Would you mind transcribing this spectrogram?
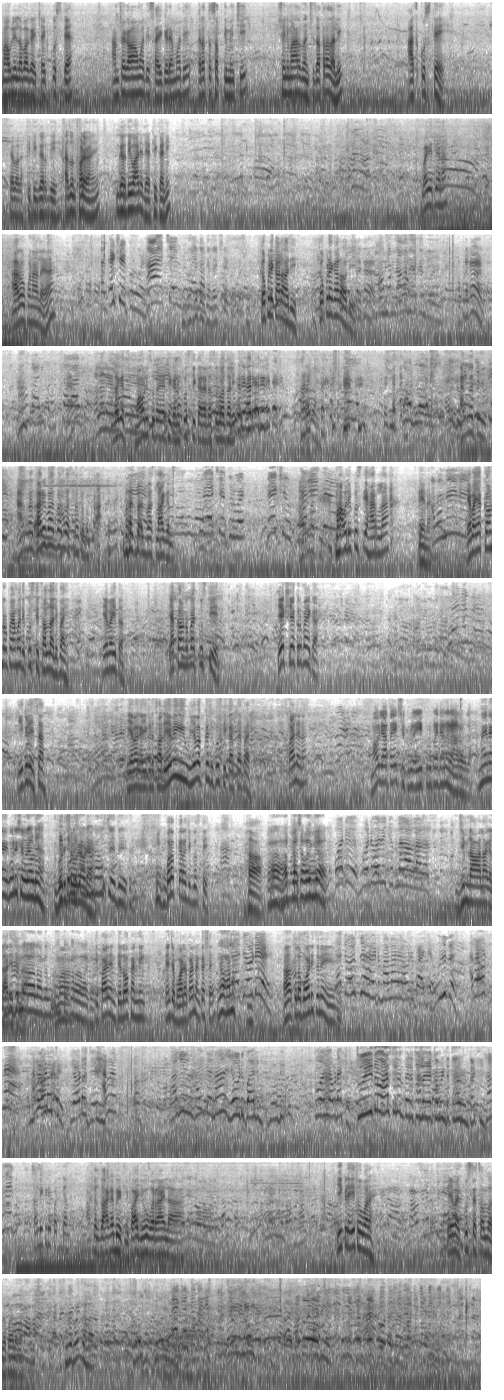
माऊलीला बघायच्या एक कुस्त्या. आमच्या गावामध्ये सायखेड्यामध्ये रथसप्तमीची शनी महाराजांची जत्रा झाली. आज कुस्ती आहे. हे बघा किती गर्दी आहे. अजून थोड्या वेळाने गर्दी वाढेल या ठिकाणी. बघितले ना? आरव पण आलाय हा? हा एकशे एक रुपये कपडे काढा आधी. कपडे काढा आधी. लगेच माऊली सुद्धा या ठिकाणी कुस्ती करायला सुरुवात झाली. अरे अरे अरे अरे. अरे. अरे बस बस बस नको नको. बस बस बस लागल. माऊली कुस्ती हारला. ना. हे बाई एकावन्न रुपयामध्ये कुस्ती चालू झाली पाहिजे हे बाई इथं. एकावन्न रुपयात कुस्ती आहे. एकशे एक रुपये का? इकडे चाल हे बघा इकडे चालू हे बघ हे बघ कशी कुस्ती करताय पाय. पाहिले ना? माऊली आता एकशे एक रुपये देणार आरवला. नाही नाही गोडी शेवऱ्या एवढ्या. गोडी शेवऱ्या एवढ्या. परत करायची कुस्ती? हा. हा. जिम लावावं लागेल. जिम लावा लागेल आधी जिम. लावावं लागेल ते पाहिले ना ते लोकांनी त्यांच्या बॉड्या पाहिल्या ना कशा हा तुला बॉडीच नाही याच्यावरची हाईट मला एवढी पाहिजे उडीच आहे अरे उठ ना एवढंच आहे एवढंच आहे अरे माझी हाईट आहे ना एवढी पाहिजे एवढी तू एवढाच आहे तू इथं वाचलं तरी तुला एका मिनिटात हारून टाकी चाल इकडे पटकन. आपल्याला जागा भेटली पाहिजे उभं राहायला. इकडे इथं उभं राह. ए बाय कुस्त्या चालू झालं पहिलं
